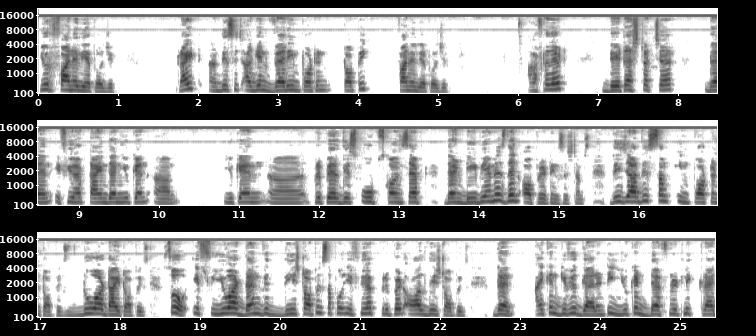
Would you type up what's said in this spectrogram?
your final year project right? And this is again very important topic final year project. After that data structure then if you have time then you can um, you can uh, prepare this oops concept then dbms then operating systems these are the some important topics do or die topics so if you are done with these topics suppose if you have prepared all these topics then I can give you guarantee you can definitely crack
